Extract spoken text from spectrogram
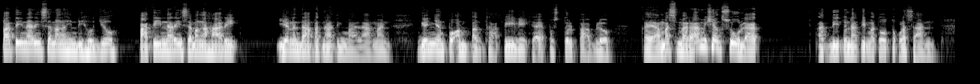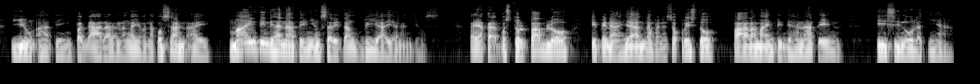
pati na rin sa mga hindi Hudyo, pati na rin sa mga hari. Yan ang dapat nating malaman. Ganyan po ang pagkapili kay Apostol Pablo. Kaya mas marami siyang sulat at dito natin matutuklasan yung ating pag-aaralan na ngayon na kung saan ay maintindihan natin yung salitang biyaya ng Diyos. Kaya kay Apostol Pablo, ipinahayag ng Panginoon Kristo para maintindihan natin, isinulat niya.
